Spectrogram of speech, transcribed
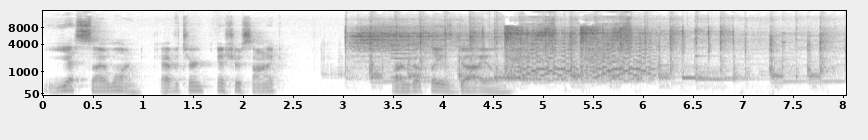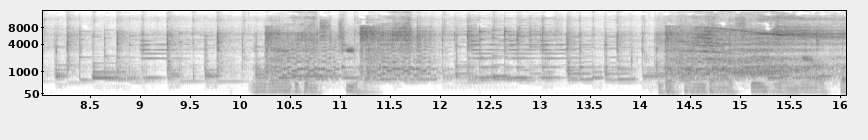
Yes, I won. Can I have a turn? Yeah, sure, Sonic. Or I'm gonna play as Guile. I'm going up against T-Hawk. Gonna find stage in America.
